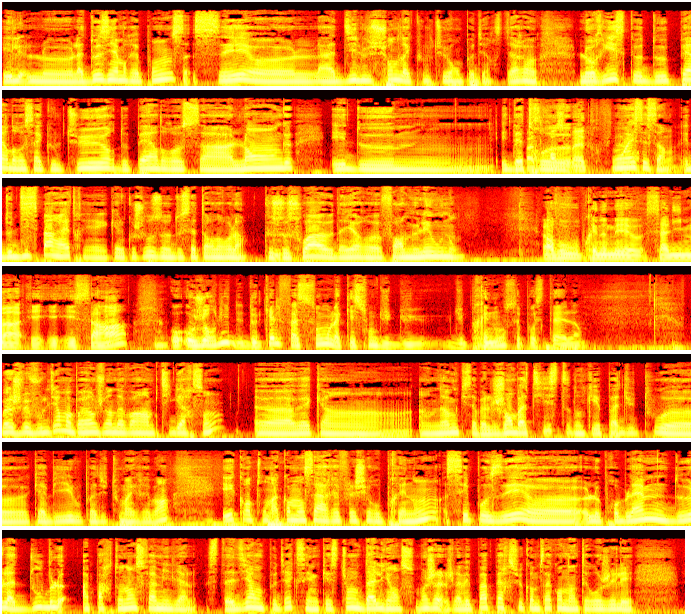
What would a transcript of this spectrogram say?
Et le, la deuxième réponse, c'est euh, la dilution de la culture, on peut dire. C'est-à-dire euh, le risque de perdre sa culture, de perdre sa langue et de et d'être ouais c'est ça et de disparaître et quelque chose de cet ordre-là, que ce soit euh, d'ailleurs euh, formulé ou non. Alors vous vous prénommez euh, Salima et, Sarah. Aujourd'hui, de, quelle façon la question du, du, prénom se pose-t-elle? Bah, Je vais vous le dire, moi par exemple, je viens d'avoir un petit garçon euh, avec un, un, homme qui s'appelle Jean-Baptiste, donc qui est pas du tout euh, kabyle ou pas du tout maghrébin. Et quand on a commencé à réfléchir au prénom, s'est posé euh, le problème de la double appartenance familiale. C'est-à-dire, on peut dire que c'est une question d'alliance. Moi, je, je l'avais pas perçu comme ça quand on interrogeait les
